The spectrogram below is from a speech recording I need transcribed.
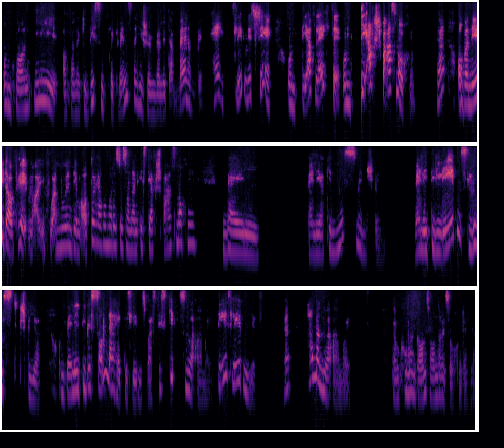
Und wenn ich auf einer gewissen Frequenz dahin schwimme, weil ich der Meinung bin, hey, das Leben ist schön und darf leicht sein und darf Spaß machen. Ja? Aber nicht auf, hey, ich fahre nur in dem Auto herum oder so, sondern es darf Spaß machen, weil, weil ich ein Genussmensch bin, weil ich die Lebenslust spüre und weil ich die Besonderheit des Lebens weiß. Das gibt es nur einmal. Das Leben jetzt ja, haben wir nur einmal. Dann kommen ganz andere Sachen daher.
